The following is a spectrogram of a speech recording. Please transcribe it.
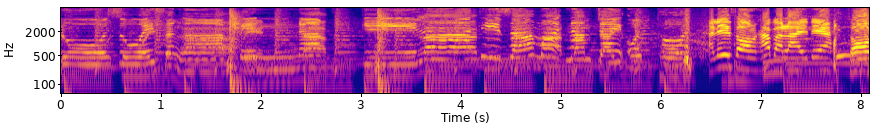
ดูสวยสง่าเป็นนักกีฬาที่สามารถนำใจอดทน อันนี้ซองทับอะไรเนี่ยซอง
